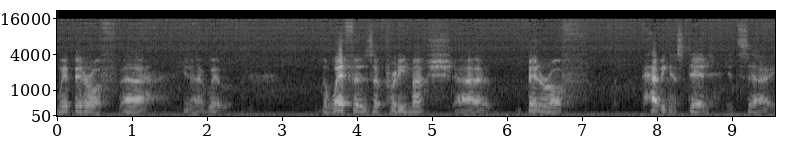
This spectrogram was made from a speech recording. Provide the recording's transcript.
we're better off. Uh, you know, we're, the Weffers are pretty much uh, better off having us dead. It's uh,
